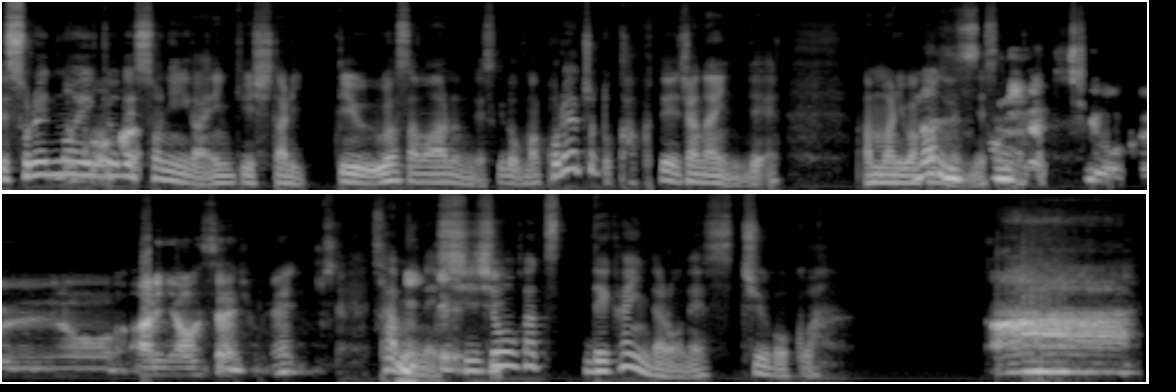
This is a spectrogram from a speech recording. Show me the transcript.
で、それの影響でソニーが延期したりっていう噂もあるんですけど、まあこれはちょっと確定じゃないんで、あんまりわかなんないんですけどでソニーが中国のあれに合わせないんでしょうね。多分ね、市場がつでかいんだろうね、中国は。ああ、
